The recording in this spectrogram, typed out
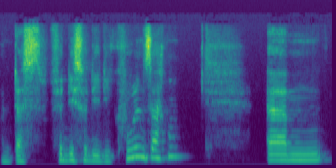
Und das finde ich so die, die coolen Sachen. Ähm,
